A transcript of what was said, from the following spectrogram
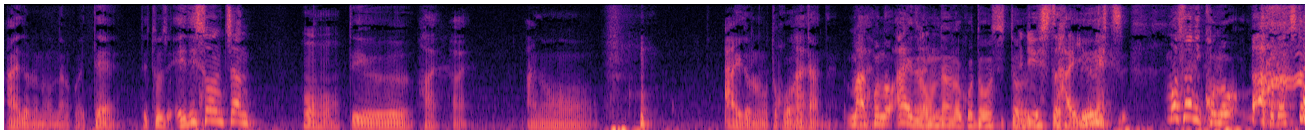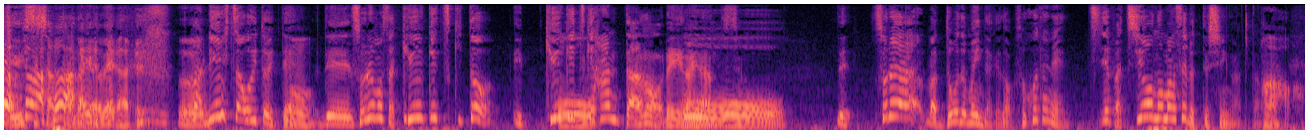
アイドルの女の子がいてで当時エディソンちゃんっていうはいはい。あのー アイドルの男がいたんだよ。まあ、はいこのアイドルの女の子同士と。流出俳優ね流出。まさにこの子たちと流出しちゃったんだけどね はいはい。うんまあ、流出は置いといてう。んで、それもさ、吸血鬼と、い吸血鬼ハンターの恋愛なんですよ。で、それは、まあ、どうでもいいんだけど、そこでね、ちやっぱ血を飲ませるってシーンがあったのねはあはあ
